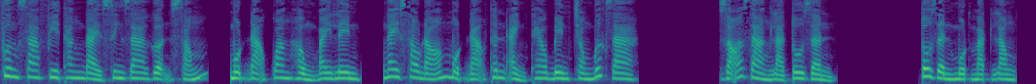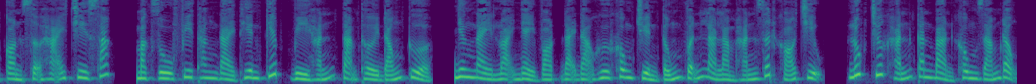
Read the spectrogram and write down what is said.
phương xa phi thăng đài sinh ra gợn sóng một đạo quang hồng bay lên ngay sau đó một đạo thân ảnh theo bên trong bước ra. Rõ ràng là tô dần. Tô dần một mặt lòng còn sợ hãi chi sắc mặc dù phi thăng đài thiên kiếp vì hắn tạm thời đóng cửa nhưng này loại nhảy vọt đại đạo hư không truyền tống vẫn là làm hắn rất khó chịu. Lúc trước hắn căn bản không dám động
